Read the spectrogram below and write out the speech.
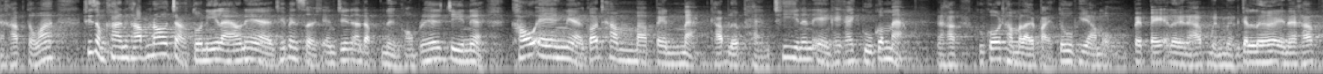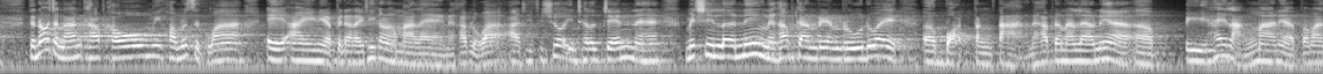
นะครับ แต่ว่าที่สำคัญครับนอกจากตัวนี้แล้วเนี่ยที่เป็น Search Engine อันดับหนึ่งของประเทศจีนเนี่ยเขาเองเนี่ยก็ทำมาเป็น map ครับหรือแผนที่นั่นเองคล้ายๆ Google Map นะครับ Google ทำอะไรไป่ตู้พยายามโอ้เป๊ะเลยนะครับ เหมือนเหมือนกันเลยนะครับ แต่นอกจากนั้นครับเขามีความรู้สึกว่า AI เนี่ยเป็นอะไรที่กำลังมาแรงนะครับ หรือว่า artificial intelligence นะฮะ machine learning นะครับ การเรียนรู้ด้วยบอทต่างๆนะครับ ดังนั้นแล้วเนี่ยปีให้หลังมาเนี่ยประมาณ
